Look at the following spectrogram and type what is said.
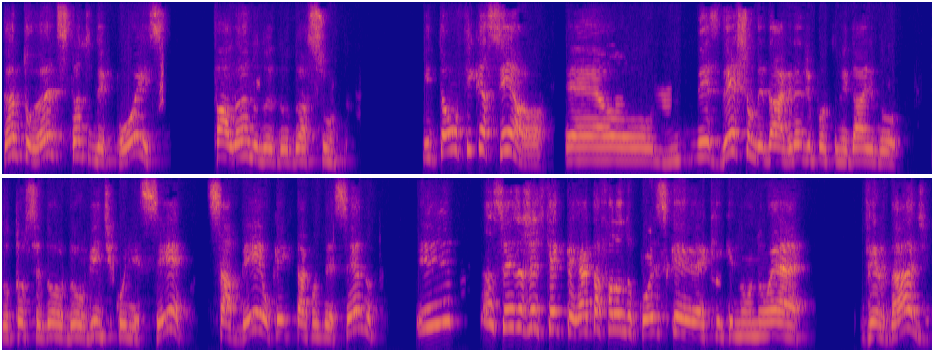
tanto antes, tanto depois, falando do, do, do assunto. Então fica assim, ó, é, o, eles deixam de dar a grande oportunidade do, do torcedor, do ouvinte conhecer, saber o que está acontecendo, e às vezes a gente quer pegar e tá falando coisas que, que, que não, não é verdade,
